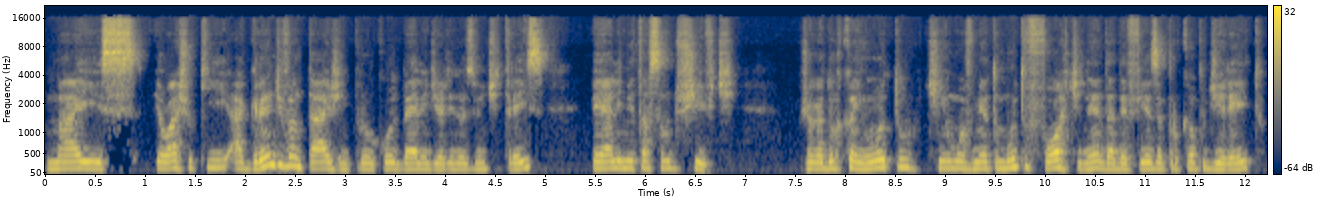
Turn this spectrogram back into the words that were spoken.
Mas eu acho que a grande vantagem para o Cole Bellinger em 2023 é a limitação do shift jogador canhoto, tinha um movimento muito forte né, da defesa para o campo direito.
